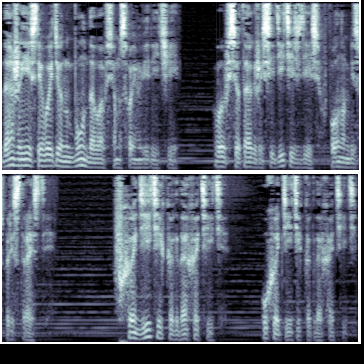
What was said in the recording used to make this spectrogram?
Даже если войдет Будда во всем своем величии, вы все так же сидите здесь в полном беспристрастии. Входите, когда хотите, уходите, когда хотите.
